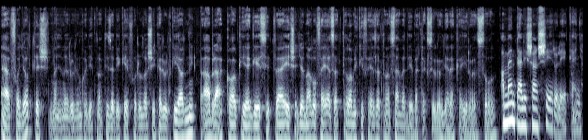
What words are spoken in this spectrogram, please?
elfogyott, és nagyon örülünk, hogy éppen a tizedik évfordulóra sikerült kiadni, ábrákkal kiegészítve, és egy önálló fejezettel, ami kifejezetten a szenvedélybeteg szülők gyerekeiről szól. A mentálisan sérülékeny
